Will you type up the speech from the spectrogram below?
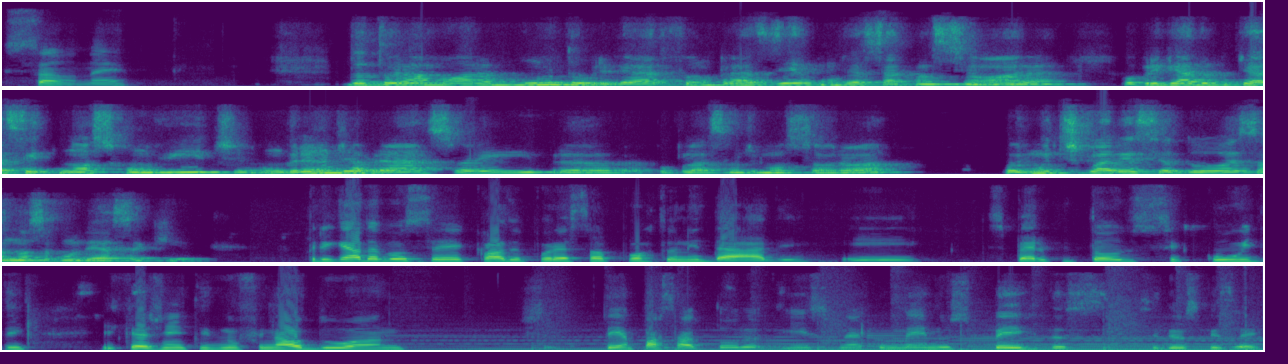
sã, né? Doutora Amora, muito obrigada. Foi um prazer conversar com a senhora. Obrigada por ter aceito o nosso convite. Um grande abraço aí para a população de Mossoró. Foi muito esclarecedor essa nossa conversa aqui. Obrigada a você, Cláudia, por essa oportunidade e Espero que todos se cuidem e que a gente, no final do ano, tenha passado tudo isso né, com menos perdas, se Deus quiser.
